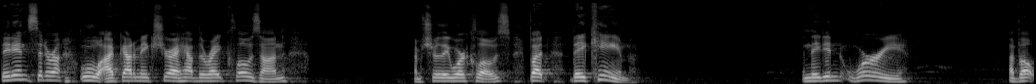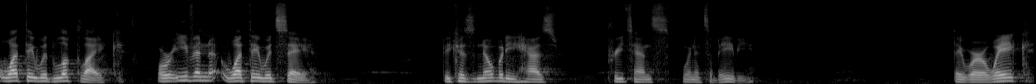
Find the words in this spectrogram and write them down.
They didn't sit around, ooh, I've got to make sure I have the right clothes on. I'm sure they wore clothes, but they came. And they didn't worry about what they would look like or even what they would say because nobody has pretense when it's a baby. They were awake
